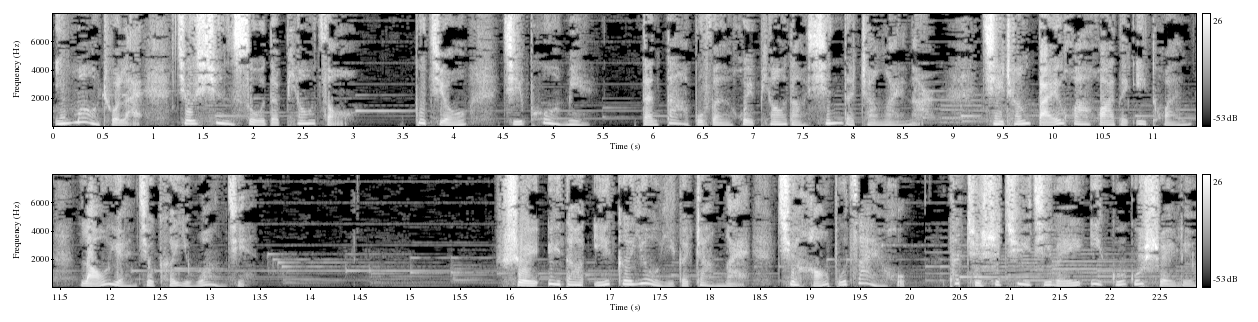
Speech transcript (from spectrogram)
一冒出来，就迅速的飘走，不久即破灭。但大部分会飘到新的障碍那儿，挤成白花花的一团，老远就可以望见。水遇到一个又一个障碍，却毫不在乎。它只是聚集为一股股水流，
